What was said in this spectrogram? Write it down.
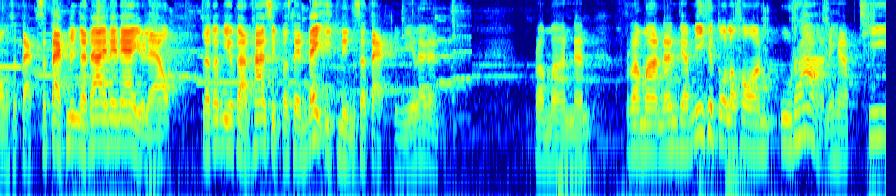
2 สแต็ก สแต็กหนึ่งอะได้แน่ๆอยู่แล้ว แล้วก็มีโอกาส 50%ได้อีก 1 สแต็กอย่างนี้แล้วกัน ประมาณนั้น ประมาณนั้นครับนี่คือตัวละครอูร่านะครับที่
